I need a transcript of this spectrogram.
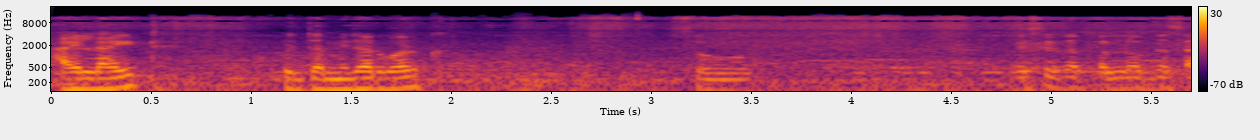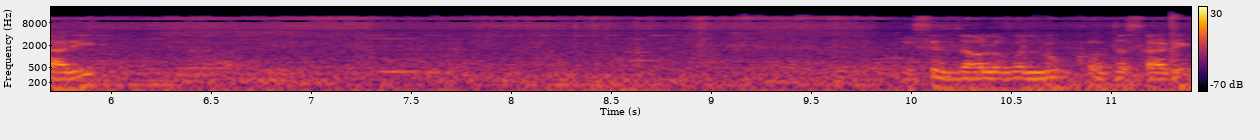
Highlight with the mirror work so this is the pallu of the sari this is the all over look of the sari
